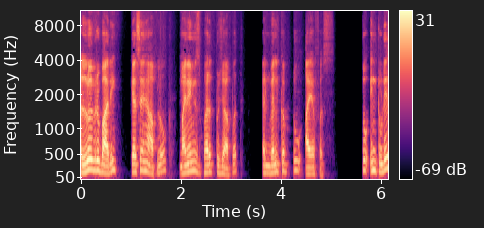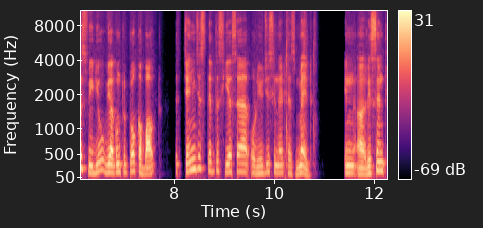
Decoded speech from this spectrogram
हेलो एवरीबॉडी कैसे हैं आप लोग my name is Bharat Prajapat and welcome to IFS so in today's video we are going to talk about the changes that the CSIR or UGC net has made in uh, recent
